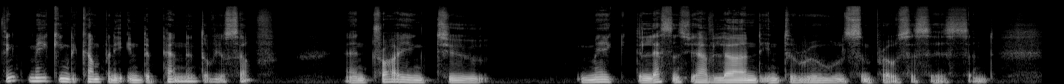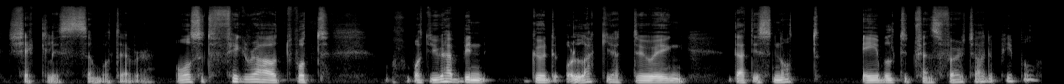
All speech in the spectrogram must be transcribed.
I think making the company independent of yourself and trying to make the lessons you have learned into rules and processes and checklists and whatever. Also to figure out what what you have been good or lucky at doing that is not able to transfer to other people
